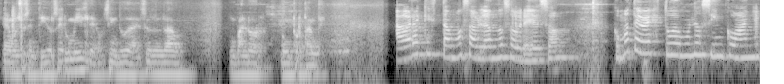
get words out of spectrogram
Tiene mucho sentido ser humilde, sin duda. Eso es un valor muy importante. Ahora que estamos hablando sobre eso, ¿cómo te ves tú en unos cinco años,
